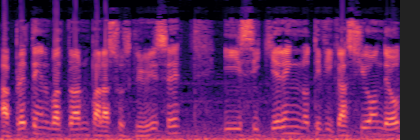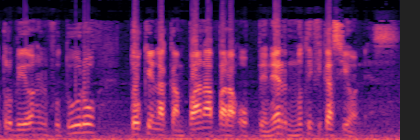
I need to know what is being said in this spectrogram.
aprieten el botón para suscribirse y si quieren notificación de otros videos en el futuro, toquen la campana para obtener notificaciones.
